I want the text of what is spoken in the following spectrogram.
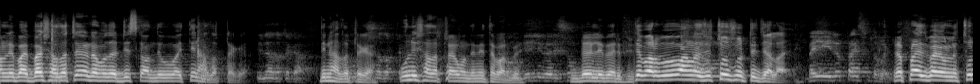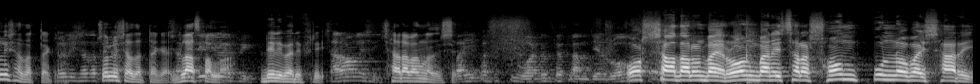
অনলি ভাই বাইশ হাজার টাকা এটার মধ্যে ডিসকাউন্ট দেবো ভাই তিন হাজার টাকা। তিন হাজার টাকা? উনিশ হাজার টাকার মধ্যে নিতে পারবে। ডেলিভারি ফ্রি নিতে পারব বাংলাদেশের চৌষট্টি জেলায়। এটা প্রাইস ভাই? অনলি চল্লিশ হাজার টাকা। চল্লিশ হাজার টাকা। গ্লাস পাল্লা ডেলিভারি ফ্রি সারা বাংলাদেশে? অসাধারণ ভাই রং বানিশ ছাড়া সম্পূর্ণ ভাই শাড়ি।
